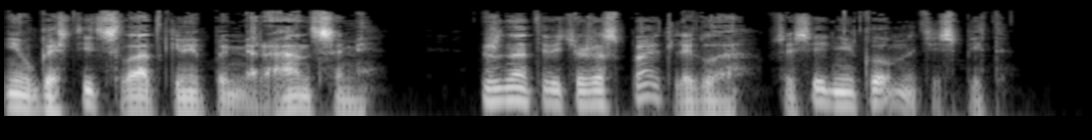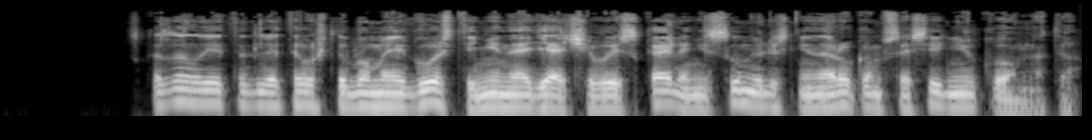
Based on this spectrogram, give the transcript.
ни угостить сладкими померанцами. Жена-то ведь уже спать легла, в соседней комнате спит. Сказал я это для того, чтобы мои гости, не найдя чего искали, не сунулись ненароком в соседнюю комнату.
